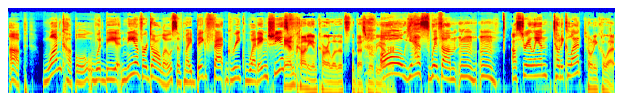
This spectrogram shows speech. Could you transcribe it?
up. One couple would be Nia Vardalos of My Big Fat Greek Wedding. She is. and Connie and Carla. That's the best movie ever. oh, yes, with um mm, mm, Australian Toni Collette. Toni Collette.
